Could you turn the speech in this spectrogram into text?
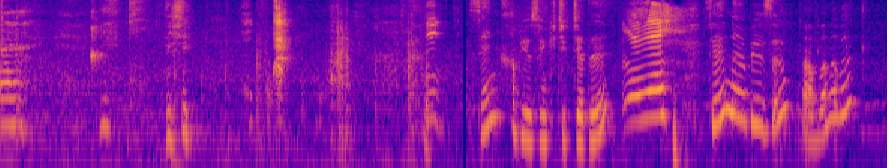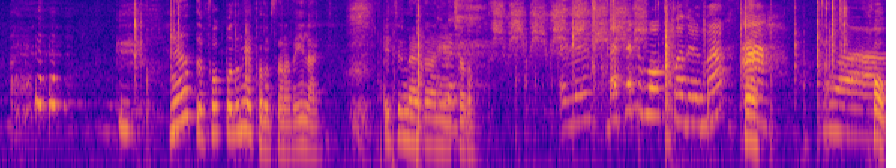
Ee, Dişi. Sen ne yapıyorsun küçük cadı? Sen ne yapıyorsun? Ablana bak. ne yaptın? Fok balığını yapalım sana da İlay. Getir merdaneyi açalım. Fış. Bakın fok balığıma. He, Wow. fok.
